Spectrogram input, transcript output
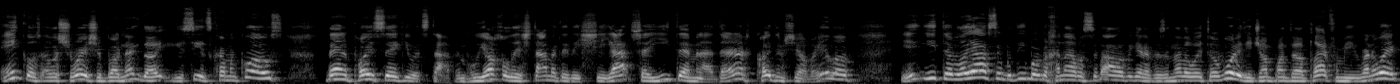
ankles, you see it's coming close, then poisek you would stop. Again, If there's another way to avoid it, you jump onto a platform, you run away.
